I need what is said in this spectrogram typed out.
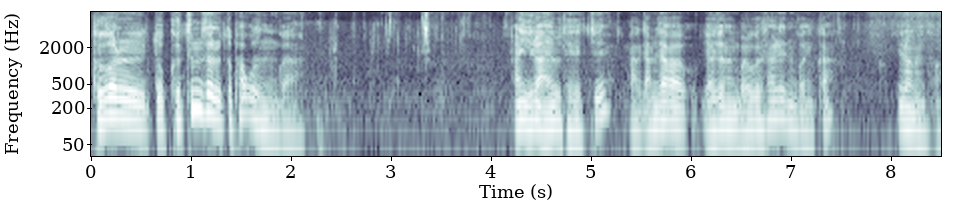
그거를 또 그 틈새를 또 파고드는 거야. 아니 일을 안 해도 되겠지? 막 남자가 여자는 먹여 살리는 거니까 이러면서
